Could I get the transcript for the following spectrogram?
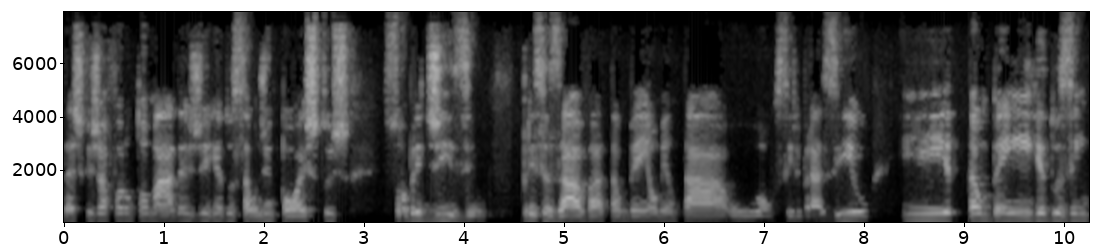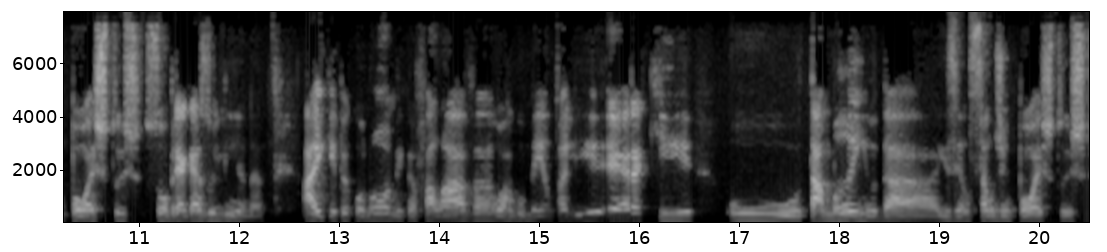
das que já foram tomadas de redução de impostos sobre diesel. Precisava também aumentar o Auxílio Brasil e também reduzir impostos sobre a gasolina. A equipe econômica falava, o argumento ali era que o tamanho da isenção de impostos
